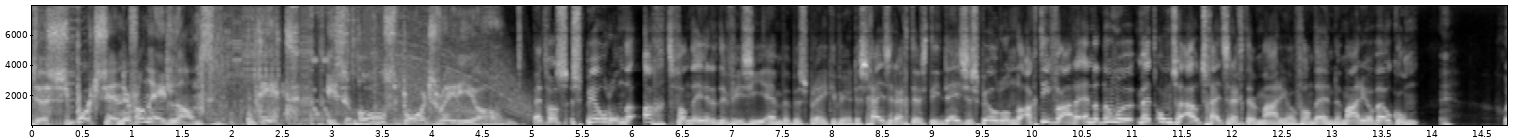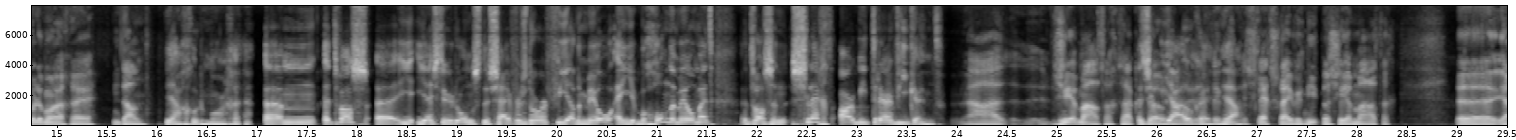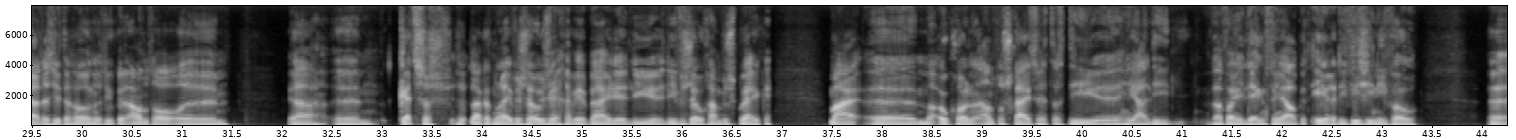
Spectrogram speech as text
De sportzender van Nederland. Dit is All Sports Radio. Het was speelronde 8 van de Eredivisie en we bespreken weer de scheidsrechters die deze speelronde actief waren. En dat doen we met onze oud-scheidsrechter Mario van den Ende. Mario, welkom. Goedemorgen, Dan. Ja, goedemorgen. Ehm, het was, eh, jij stuurde ons de cijfers door via de mail en je begon de mail met het was een slecht arbitrair weekend. Ja, zeer matig, laat ik het zo ja, oké, ja. Slecht schrijf ik niet, maar zeer matig. Eh, ja, er zitten gewoon natuurlijk een aantal eh, ja, eh, ketsers, laat ik het maar even zo zeggen, weer bij die- die, we zo gaan bespreken. Maar, maar ook gewoon een aantal scheidsrechters die, ja, die, waarvan je denkt van ja, op het eredivisieniveau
